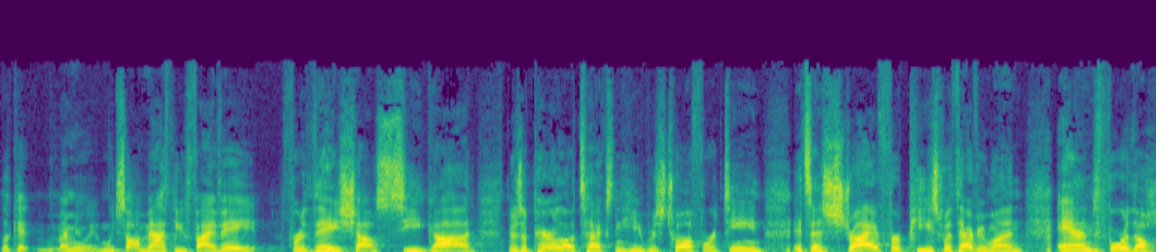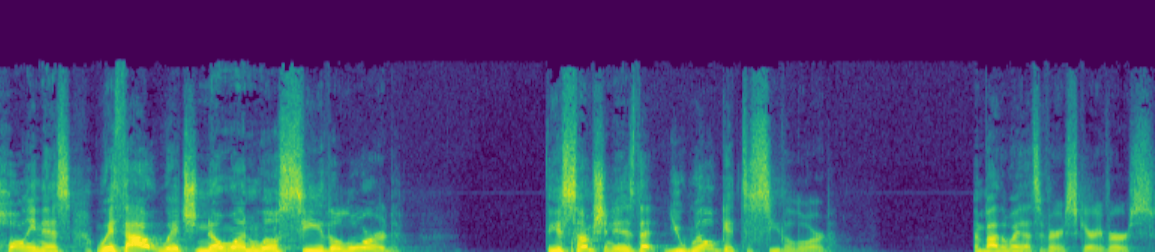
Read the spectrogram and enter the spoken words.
Look at, I mean, we saw Matthew 5 8, for they shall see God. There's a parallel text in Hebrews 12 14. It says, Strive for peace with everyone and for the holiness without which no one will see the Lord. The assumption is that you will get to see the Lord. And by the way, that's a very scary verse.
